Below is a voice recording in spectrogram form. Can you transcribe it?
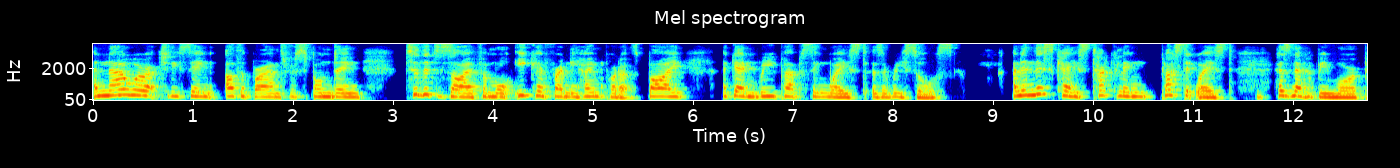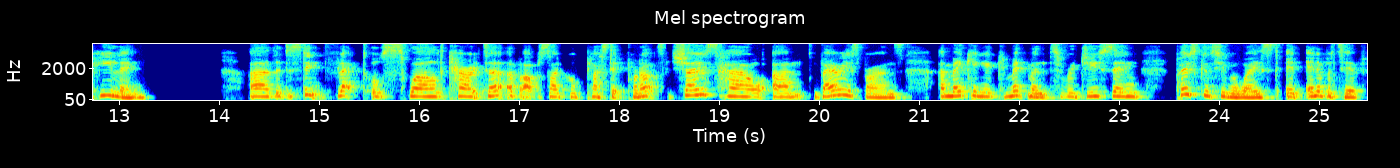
And now we're actually seeing other brands responding to the desire for more eco friendly home products by, again, repurposing waste as a resource and in this case, tackling plastic waste has never been more appealing. Uh, the distinct flecked or swirled character of upcycled plastic products shows how um, various brands are making a commitment to reducing post consumer waste in innovative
